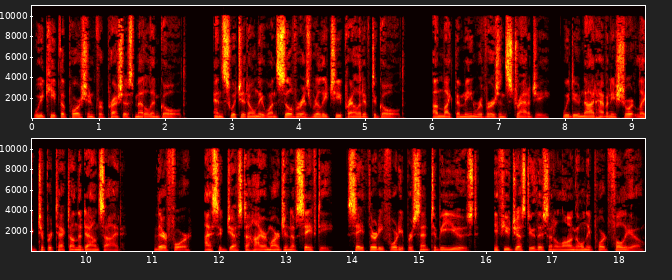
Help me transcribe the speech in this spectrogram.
we keep the portion for precious metal and gold. And switch it only when silver is really cheap relative to gold. Unlike the mean reversion strategy, we do not have any short leg to protect on the downside. Therefore, I suggest a higher margin of safety, say 30-40% to be used, if you just do this in a long-only portfolio.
